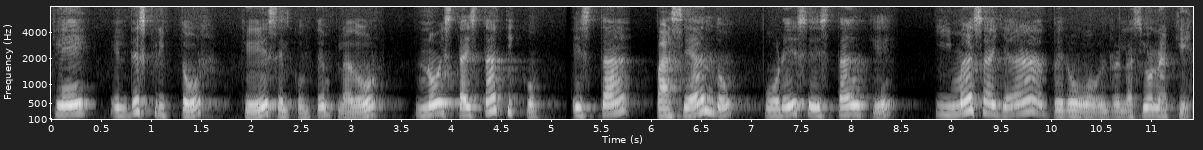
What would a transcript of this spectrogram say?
que el descriptor, que es el contemplador, no está estático, está paseando por ese estanque y más allá, pero en relación a qué.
